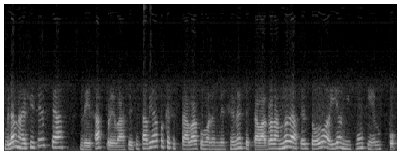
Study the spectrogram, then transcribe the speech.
¿verdad? una deficiencia de esas pruebas. Y se sabía porque se estaba, como les mencioné, se estaba tratando de hacer todo ahí al mismo tiempo.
